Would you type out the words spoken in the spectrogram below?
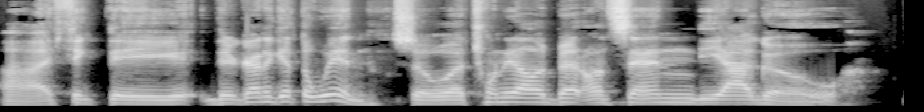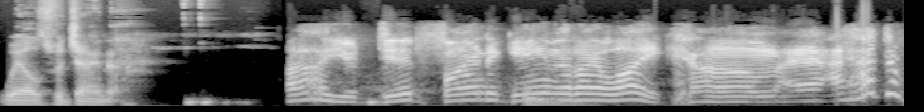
Uh, I think they they're going to get the win. So a twenty dollar bet on San Diego Wales vagina. Ah, you did find a game that I like. Um, I, I had to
